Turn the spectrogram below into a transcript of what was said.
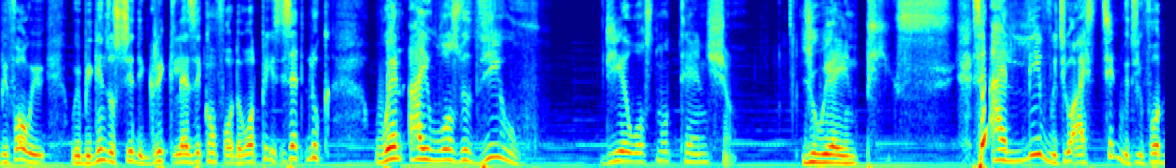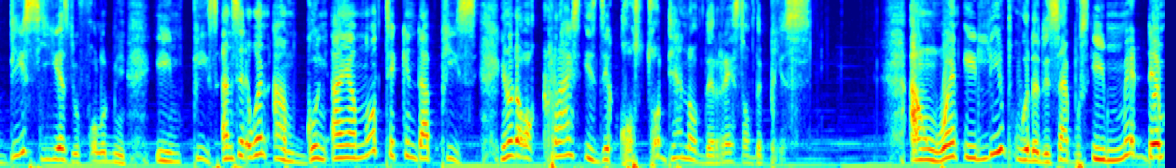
before we, we begin to see the Greek lexicon for the word peace. He said, Look, when I was with you, there was no tension. You were in peace. Say, I live with you, I stayed with you for these years you followed me in peace. And said, When I'm going, I am not taking that peace. You know that Christ is the custodian of the rest of the peace. And when he lived with the disciples, he made them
